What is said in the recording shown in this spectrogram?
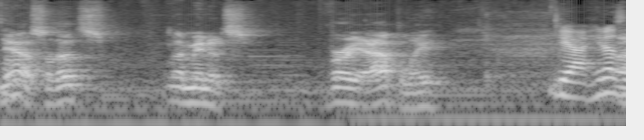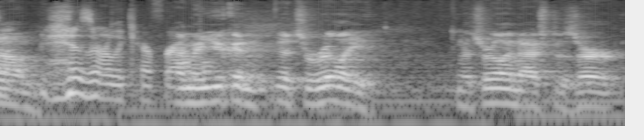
Yeah, so that's, I mean, it's very aptly. Yeah, he doesn't. Um, he doesn't really care for I mean, you can, it's really, it's really nice dessert.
